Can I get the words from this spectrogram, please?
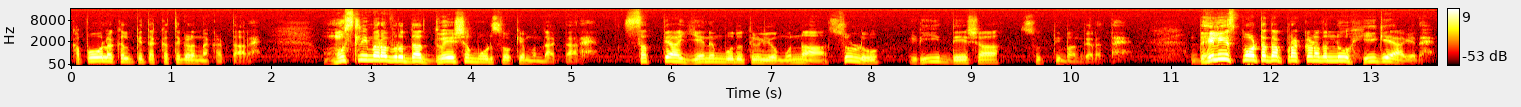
ಕಪೋಲ ಕಲ್ಪಿತ ಕಥೆಗಳನ್ನ ಕಟ್ತಾರೆ. ಮುಸ್ಲಿಮರ ವಿರುದ್ಧ ದ್ವೇಷ ಮೂಡಿಸೋಕೆ ಮುಂದಾಗ್ತಾರೆ. ಸತ್ಯ ಏನೆಂಬುದು ತಿಳಿಯೋ ಮುನ್ನ ಸುಳ್ಳು ಇಡೀ ದೇಶ ಸುತ್ತಿ ಬಂದಿರುತ್ತೆ. ದೆಹಲಿ ಸ್ಫೋಟದ ಪ್ರಕರಣದಲ್ಲೂ ಹೀಗೆ ಆಗಿದೆ.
